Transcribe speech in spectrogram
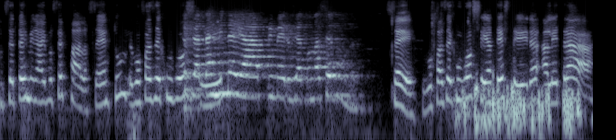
Quando você terminar, aí você fala, certo? Eu vou fazer com Eu você. já terminei a primeira, já tô na segunda. Certo. Vou fazer com você a terceira, a letra A.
